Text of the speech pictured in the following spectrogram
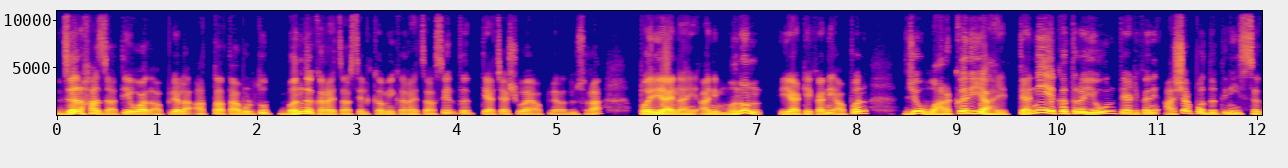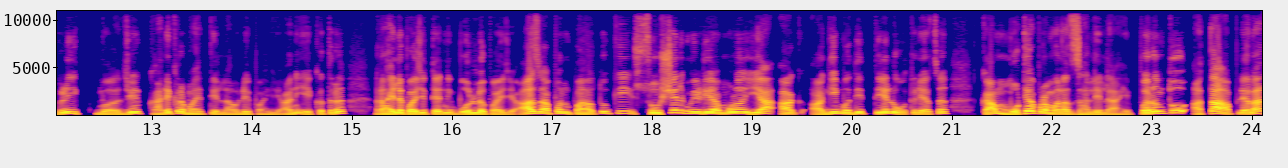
जर हा जातीयवाद आपल्याला आत्ता ताबडतोब बंद करायचा असेल, कमी करायचा असेल, तर त्याच्याशिवाय आपल्याला दुसरा पर्याय नाही आणि म्हणून या ठिकाणी आपण जे वारकरी आहेत, त्यांनी एकत्र येऊन त्या ठिकाणी अशा पद्धतीने ही सगळी जे कार्यक्रम आहेत ते लावले पाहिजे आणि एकत्र राहिलं पाहिजे, त्यांनी बोललं पाहिजे. आज आपण पाहतो, की सोशल मीडियामुळं या आग आगीमध्ये तेल ओतण्याचं काम मोठ्या प्रमाणात झालेलं आहे. परंतु आता आपल्याला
